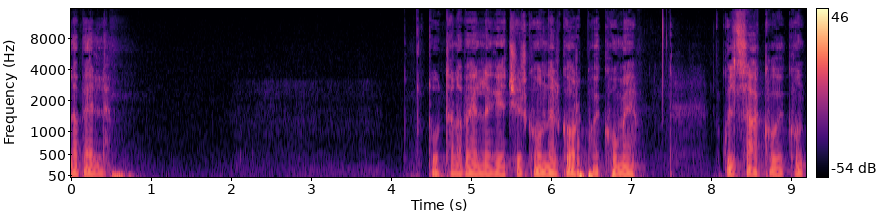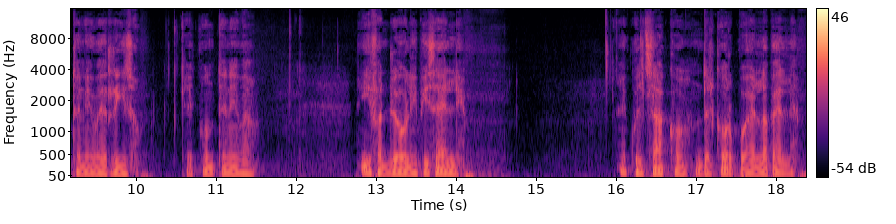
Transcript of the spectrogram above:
E la pelle. Tutta la pelle che circonda il corpo è come quel sacco che conteneva il riso, che conteneva i fagioli, i piselli. E quel sacco del corpo è la pelle.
